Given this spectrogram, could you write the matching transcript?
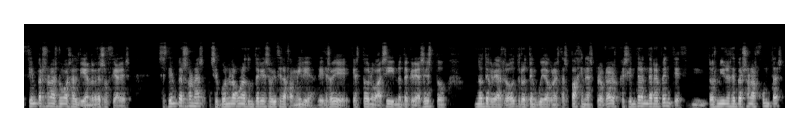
100 personas nuevas al día en redes sociales. Esas 100 personas, si ponen alguna tontería, se lo dice la familia. Dices, oye, que esto no va así, no te creas esto, no te creas lo otro, ten cuidado con estas páginas. Pero claro, es que si entran de repente dos millones de personas juntas,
